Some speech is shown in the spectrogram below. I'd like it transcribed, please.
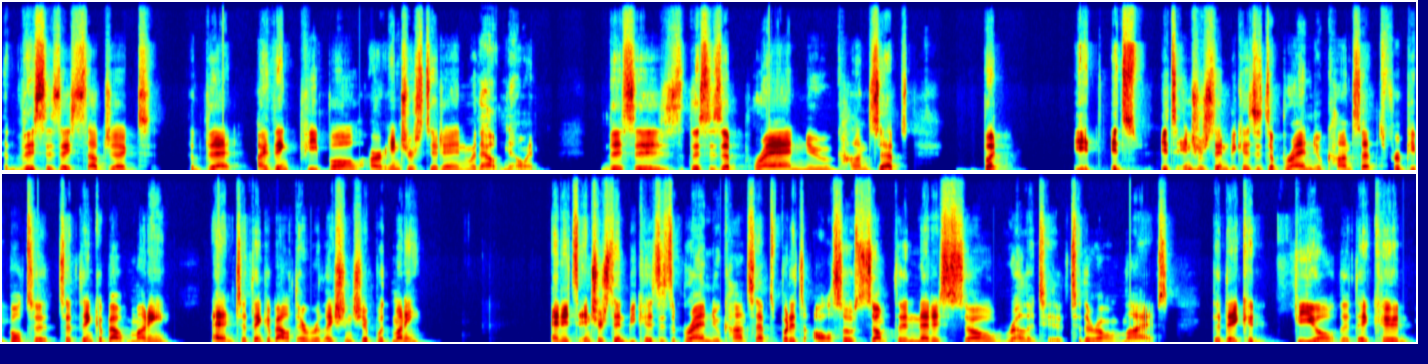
this is a subject that I think people are interested in without knowing. This is this is a brand new concept, but it it's it's interesting because it's a brand new concept for people to to think about money and to think about their relationship with money. And it's interesting because it's a brand new concept, but it's also something that is so relative to their own lives that they could feel that they could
